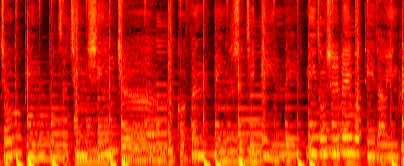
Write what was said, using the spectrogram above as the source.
酒瓶独自清醒着，不过分明是记忆里，你总是被我踢到银。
